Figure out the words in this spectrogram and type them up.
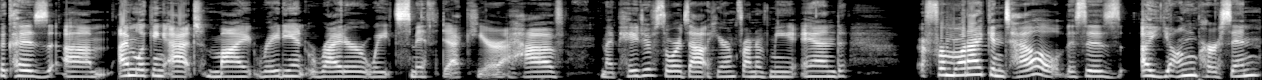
Because um, I'm looking at my Radiant Rider Waite Smith deck here. I have my Page of Swords out here in front of me, and from what I can tell, this is a young person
